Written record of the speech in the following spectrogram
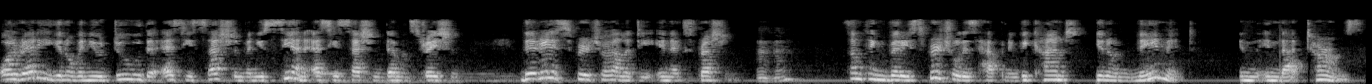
already, you know, when you do the SE session, when you see an SE session demonstration, there is spirituality in expression. Mm-hmm. Something very spiritual is happening. We can't, you know, name it in, in that terms,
